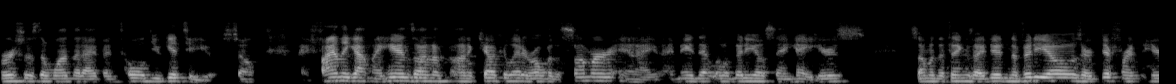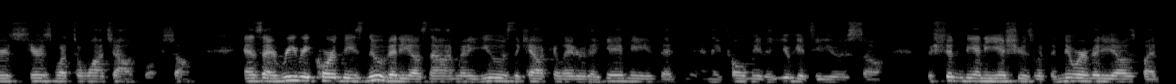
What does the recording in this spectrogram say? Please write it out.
versus the one that I've been told you get to use. So I finally got my hands on a, on a calculator over the summer and I, I made that little video saying, hey, here's some of the things I did in the videos are different. Here's, here's what to watch out for. So as I re-record these new videos now, I'm going to use the calculator they gave me that and they told me that you get to use. So there shouldn't be any issues with the newer videos, but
